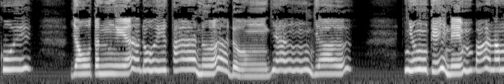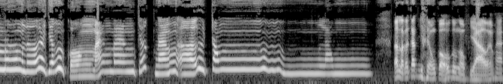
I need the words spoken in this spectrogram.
cuối. Dầu tình nghĩa đôi ta nửa đường gian dở nhưng kỷ niệm ba năm hương lửa vẫn còn mang mang chất nặng ở trong lòng. Đó là cái cách giọng cổ của Ngọc Giàu em ha.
